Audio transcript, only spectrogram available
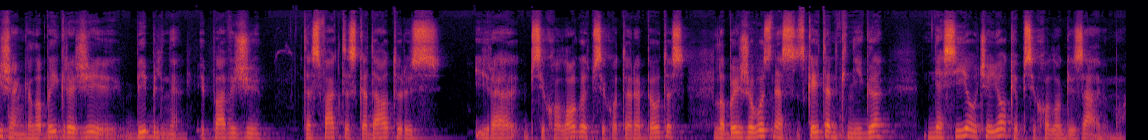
įžanga, labai graži, biblinė. Ir pavyzdžiui, tas faktas, kad autorius yra psichologas, psichoterapeutas, labai žavus, nes skaitant knygą nesijaučia jokio psichologizavimo.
